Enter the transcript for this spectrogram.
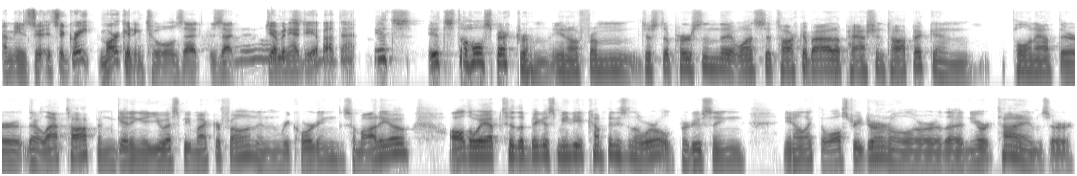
I mean, it's a, it's a great marketing tool. Is that is that? do you have any idea about that? It's it's the whole spectrum, you know, from just a person that wants to talk about a passion topic and pulling out their their laptop and getting a USB microphone and recording some audio, all the way up to the biggest media companies in the world producing, you know, like the Wall Street Journal or the New York Times or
